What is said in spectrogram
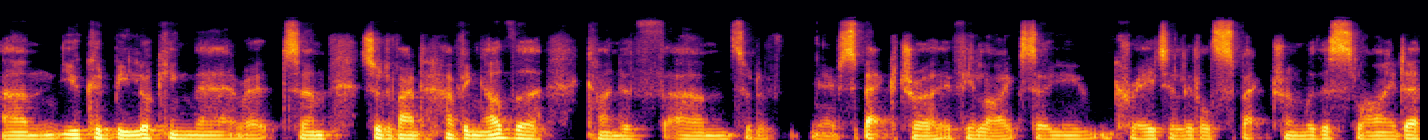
Um, you could be looking there at um, sort of having other kind of um, sort of you know spectra, if you like. So you create a little spectrum with a slider,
